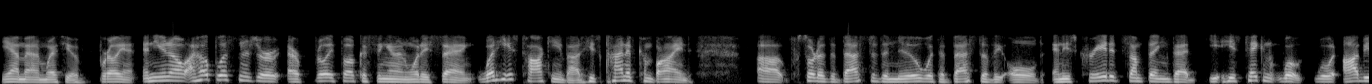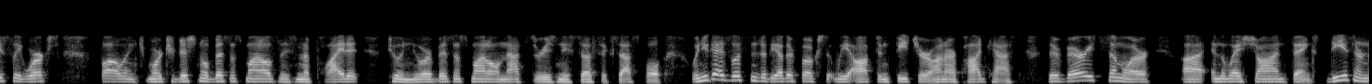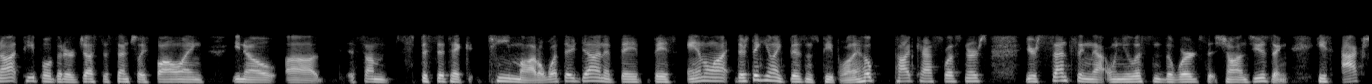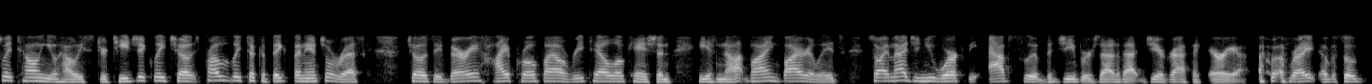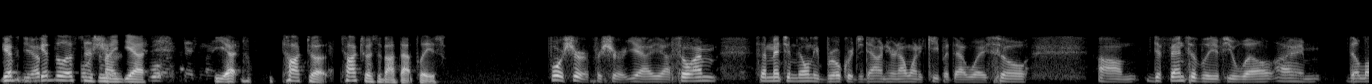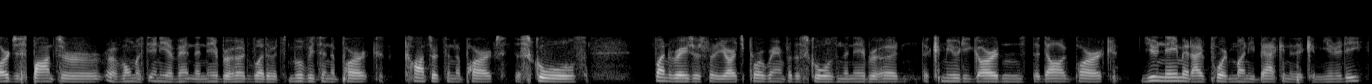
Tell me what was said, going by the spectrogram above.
Yeah, man, I'm with you. Brilliant. And you know, I hope listeners are are really focusing in on what he's saying. What he's talking about, he's kind of combined uh, sort of the best of the new with the best of the old, and he's created something that he's taken what what obviously works following more traditional business models. And he's applied it to a newer business model, and that's the reason he's so successful. When you guys listen to the other folks that we often feature on our podcast, they're very similar uh, in the way Sean thinks. These are not people that are just essentially following, you know, uh, some specific team model. What they've done, if they they analyze, they're thinking like business people. And I hope podcast listeners, you're sensing that when you listen to the words that Sean's using. He's actually telling you how he strategically chose, probably took a big financial risk, chose a very high profile retail location. He is not buying buyer leads. So I imagine you work the absolute bejeebers out of that geographic area, right? So give Yep, give the listeners sure. an idea. Well, Yeah, talk to talk to us about that, please. For sure, for sure. Yeah, yeah. So I'm, as I mentioned, the only brokerage down here, and I want to keep it that way. So, um, defensively, if you will, I'm the largest sponsor of almost any event in the neighborhood, whether it's movies in the park, concerts in the parks, the schools, fundraisers for the arts program for the schools in the neighborhood, the community gardens, the dog park, you name it, I've poured money back into the community.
